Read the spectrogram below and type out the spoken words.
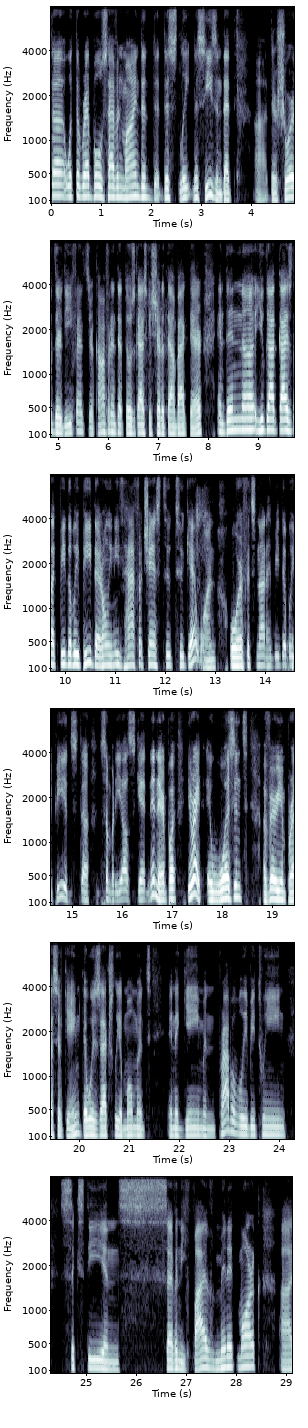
uh, what the Red Bulls have in mind this late in the season that uh, they're sure of their defense. They're confident that those guys can shut it down back there. And then uh, you got guys like BWP that only needs half a chance to to get one. Or if it's not BWP, it's uh, somebody else getting in there. But you're right. It wasn't a very impressive game. There was actually a moment in a game and probably between 60 and 75 minute mark uh,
